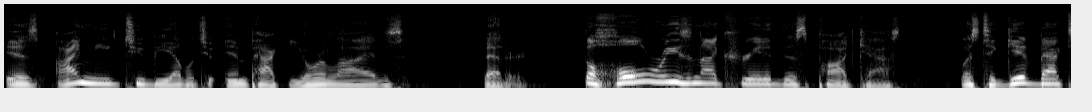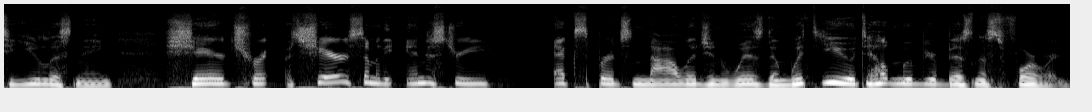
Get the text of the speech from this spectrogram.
is I need to be able to impact your lives better. The whole reason I created this podcast was to give back to you listening, share tri- share some of the industry experts' knowledge and wisdom with you to help move your business forward.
